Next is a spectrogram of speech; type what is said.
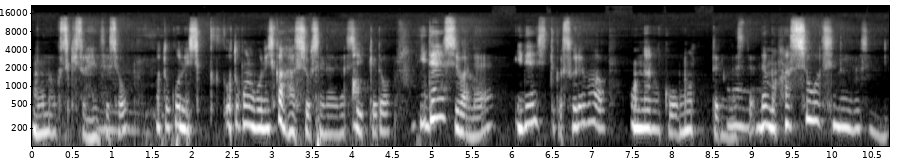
網膜色素変性症、男にしか男の子にしか発症しないらしいけど遺伝子はね遺伝子っていうかそれは女の子を持ってるんですって、うん。でも発症はしないらしいね。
